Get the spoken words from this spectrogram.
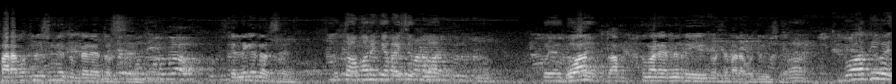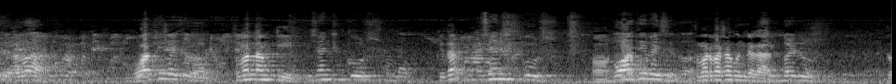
পাড়া প্রতিবেশী নিয়ে তোমরা ধরছে? কে লেগে ধরছে তো আমার কে পাইছে গোয়া? গোয়া তোমার এমনি করছে পাড়া প্রতিবেশী। গোয়াতি পাইছে তোমার নাম কি? কিষানজিৎ ঘোষ। কিতা কিষানজিৎ ঘোষ। গোয়াতি পাইছে তোমার বাসা কোন জায়গা শিববাড়ি রোড। তো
